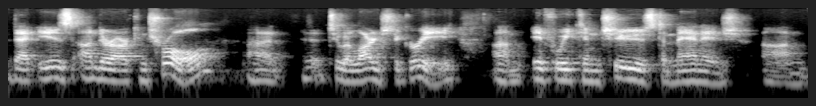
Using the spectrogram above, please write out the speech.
that is under our control uh, to a large degree um, if we can choose to manage um,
